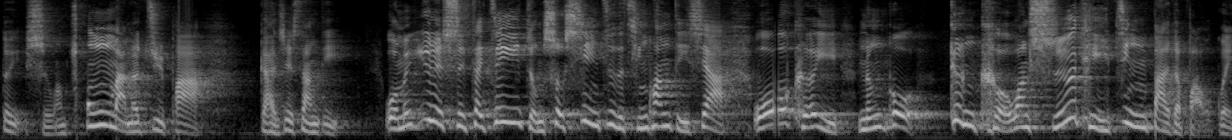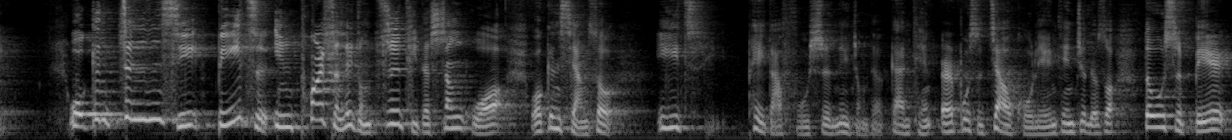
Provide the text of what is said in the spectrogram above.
对死亡充满了惧怕。感谢上帝，我们越是在这一种受限制的情况底下，我可以能够。更渴望实体敬拜的宝贵，我更珍惜彼此 in person 那种肢体的生活，我更享受一起配搭服饰那种的甘甜，而不是叫苦连天，觉得说都是别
